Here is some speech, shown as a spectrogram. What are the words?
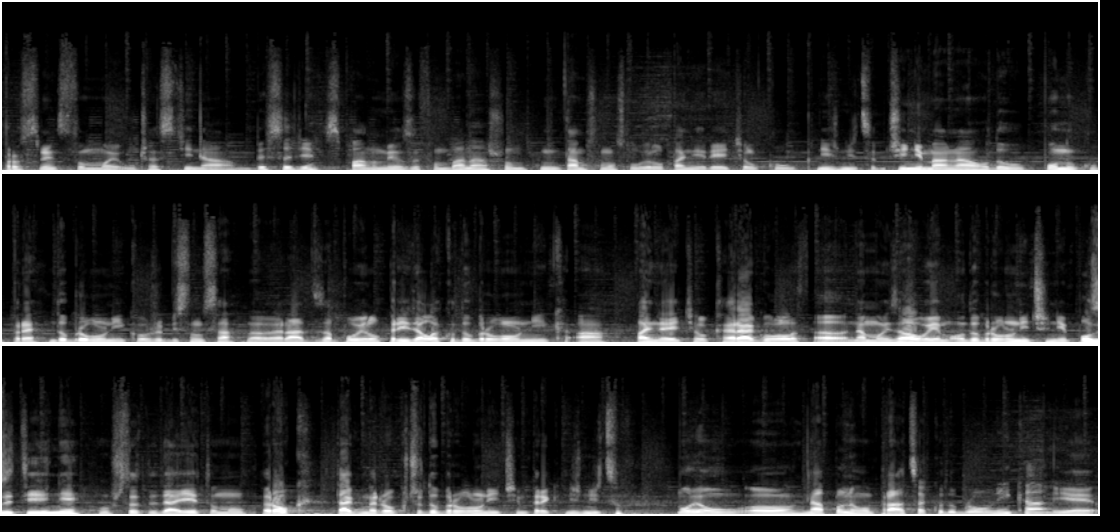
prostredníctvom mojej účasti na besede s pánom Jozefom Banášom. Tam som oslovil pani riaditeľku knižnice, či nemá náhodou ponuku pre dobrovoľníkov, že by som sa e, rád zapojil, pridal ako dobrovoľník a pani riaditeľka reagovala e, na môj záujem o dobrovoľničenie pozitívne. Už to teda je tomu rok, takmer rok, čo dobrovoľníčim pre knižnicu. Mojou o, práca ako dobrovoľníka je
